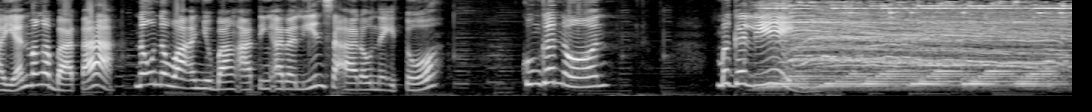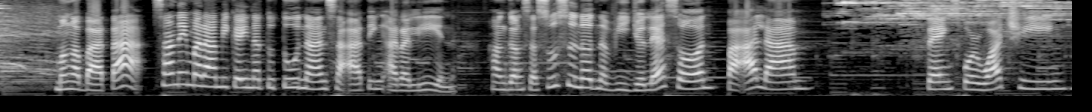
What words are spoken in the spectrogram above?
Ayan mga bata, naunawaan nyo ba ang ating aralin sa araw na ito? Kung ganon, magaling! Mga bata, sana'y marami kayo natutunan sa ating aralin. Hanggang sa susunod na video lesson, paalam! Thanks for watching!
